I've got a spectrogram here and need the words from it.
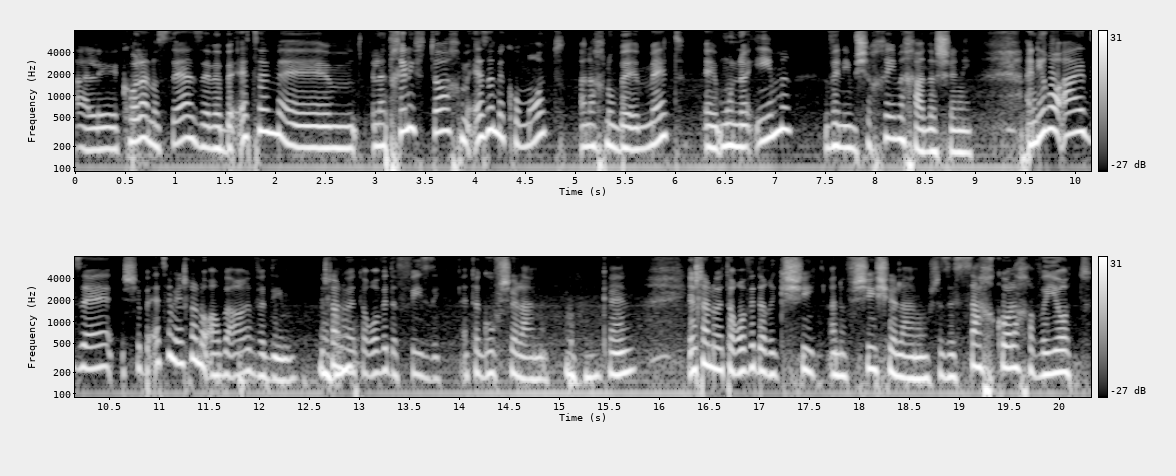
על אה, כל הנושא הזה, ובעצם אה, להתחיל לפתוח מאיזה מקומות אנחנו באמת אה, מונעים ונמשכים אחד לשני. אני רואה את זה שבעצם יש לנו ארבעה רבדים. יש לנו את הרובד הפיזי, את הגוף שלנו, כן? יש לנו את הרובד הרגשי, הנפשי שלנו, שזה סך כל החוויות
